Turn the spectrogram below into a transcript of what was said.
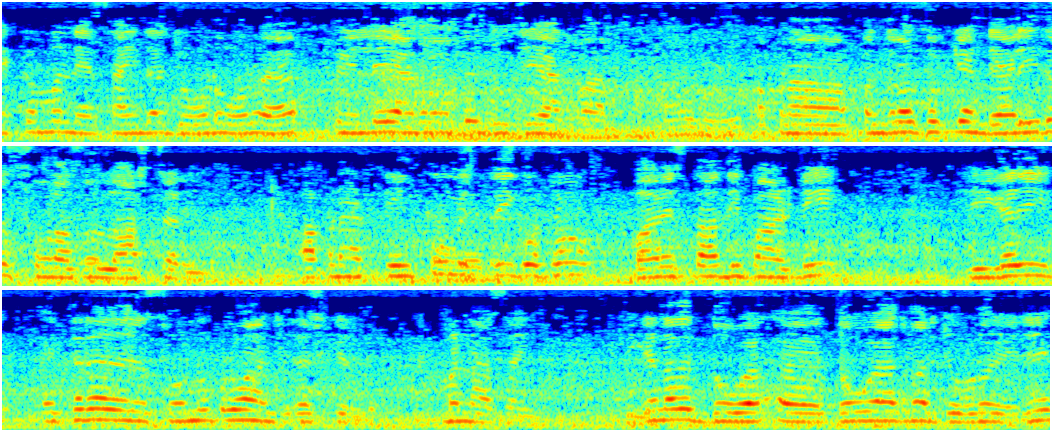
ਇੱਕ ਮਹੀਨੇ ਸਾਈਂ ਦਾ ਜੋੜ ਹੋਰ ਹੋਇਆ ਪਹਿਲੇ ਐਤਵਾਰ ਤੇ ਦੂਜੇ ਐਤਵਾਰ। ਆਪਣਾ 1500 ਘੰਟੇ ਵਾਲੀ ਤੇ 1600 ਲਾਸਟ ਵਾਲੀ ਆਪਣਾ ਟਿੰਕੂ ਮਿਸਤਰੀ ਕੋਠੋਂ ਬਾਰਿਸਤਾਨ ਦੀ ਪਾਰਟੀ। ਠੀਕ ਹੈ ਜੀ ਇੱਧਰ ਸੋਨੂ ਭਲਵਾਨ ਜੀ ਦਾ ਸ਼ਕਿਰਦ ਮੰਨਾ ਸਾਈਂ। ਠੀਕ ਹੈ ਨਾ ਤੇ ਦੋ ਅਹ, ਦੋ ਐਤਵਾਰ ਜੋੜ ਹੋਏ ਜੇ।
